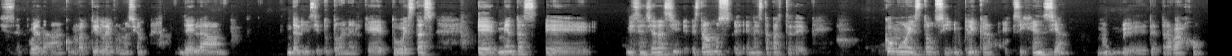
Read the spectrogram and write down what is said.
se pueda compartir la información de la, del instituto en el que tú estás. Eh, mientras, eh, licenciada, sí, estábamos en esta parte de cómo esto sí implica exigencia ¿no? de trabajo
